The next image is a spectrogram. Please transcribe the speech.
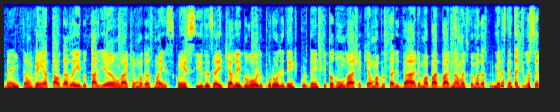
Né? Então vem a tal da lei do talião lá, que é uma das mais conhecidas aí, que é a lei do olho por olho, dente por dente, que todo mundo acha que é uma brutalidade, é uma barbárie. Não, mas foi uma das primeiras tentativas você,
